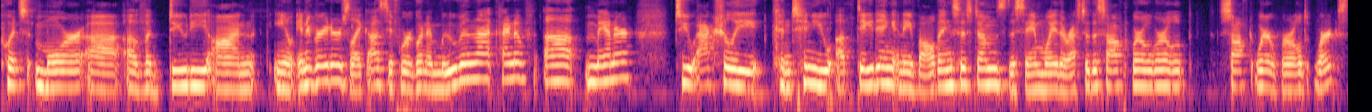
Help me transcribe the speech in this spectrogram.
puts more uh, of a duty on you know integrators like us if we're going to move in that kind of uh, manner to actually continue updating and evolving systems the same way the rest of the software world software world works.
